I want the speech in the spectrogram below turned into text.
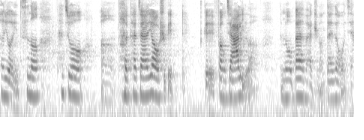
那有一次呢，他就嗯，他他家钥匙给给放家里了，他没有办法，只能待在我家。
